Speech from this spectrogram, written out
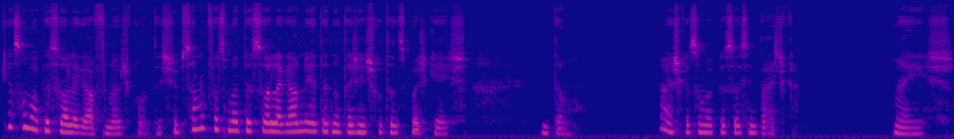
Que eu sou uma pessoa legal, afinal de contas. Tipo, se eu não fosse uma pessoa legal, não ia ter tanta gente escutando esse podcast. Então, eu acho que eu sou uma pessoa simpática. Mas.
